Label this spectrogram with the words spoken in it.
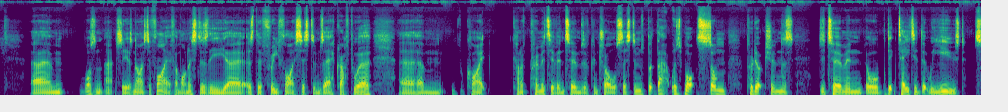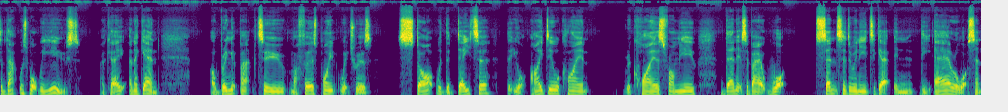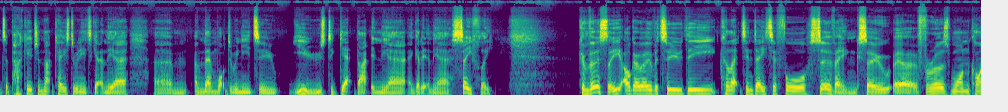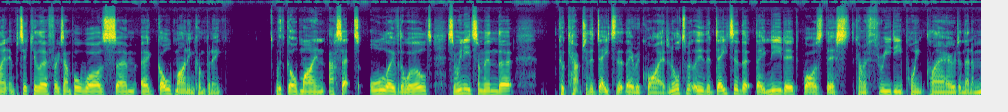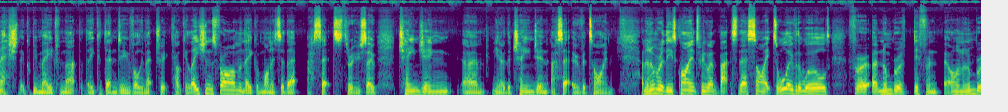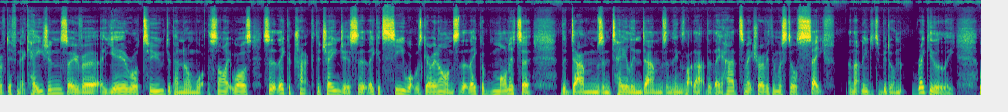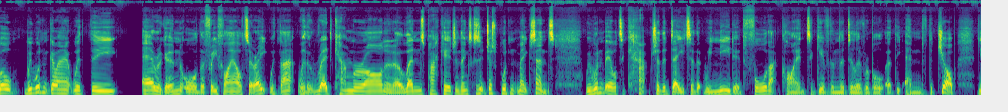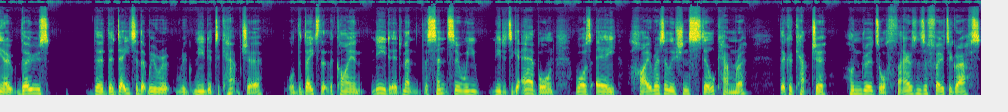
Um, wasn't actually as nice to fly, if I'm honest, as the uh, as the Freefly Systems aircraft were. Um, quite kind of primitive in terms of control systems, but that was what some productions determined or dictated that we used. So that was what we used. Okay, and again, I'll bring it back to my first point, which was start with the data that your ideal client requires from you. Then it's about what sensor do we need to get in the air or what sensor package in that case do we need to get in the air um, and then what do we need to use to get that in the air and get it in the air safely Conversely, I'll go over to the collecting data for surveying. So, uh, for us, one client in particular, for example, was um, a gold mining company with gold mine assets all over the world. So, we need something that could capture the data that they required. And ultimately, the data that they needed was this kind of 3D point cloud and then a mesh that could be made from that that they could then do volumetric calculations from and they could monitor their assets through. So, changing, um, you know, the change in asset over time. And a number of these clients, we went back to their sites all over the world for a number of different, on a number of different occasions over a year or two, depending on what the site was, so that they could track the changes, so that they could see what was going on, so that they could monitor the dam dams and tailing dams and things like that that they had to make sure everything was still safe. And that needed to be done regularly. Well, we wouldn't go out with the Aerigon or the Freefly Alta 8 with that, with a red camera on and a lens package and things, because it just wouldn't make sense. We wouldn't be able to capture the data that we needed for that client to give them the deliverable at the end of the job. You know, those the the data that we were, needed to capture or the data that the client needed meant that the sensor we needed to get airborne was a high resolution still camera that could capture hundreds or thousands of photographs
